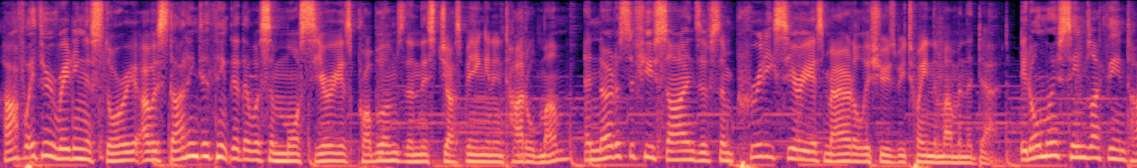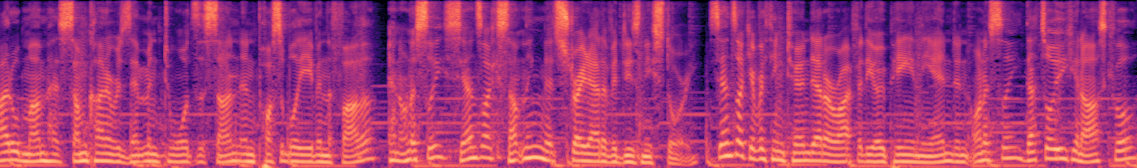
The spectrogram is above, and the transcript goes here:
Halfway through reading the story, I was starting to think that there were some more serious problems than this just being an entitled mum, and noticed a few signs of some pretty serious marital issues between the mum and the dad. It almost seems like the entitled mum has some kind of resentment towards the son and possibly even the father, and honestly, sounds like something that's straight out of a Disney story. Sounds like everything turned out alright for the OP in the end, and honestly, that's all you can ask for,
